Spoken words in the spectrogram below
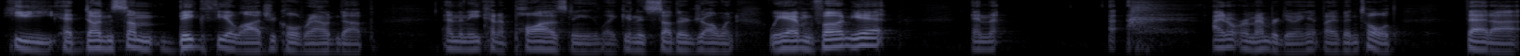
he had done some big theological roundup, and then he kind of paused and he like in his southern drawl went, "We having fun yet?" And I- I don't remember doing it, but I've been told that uh,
